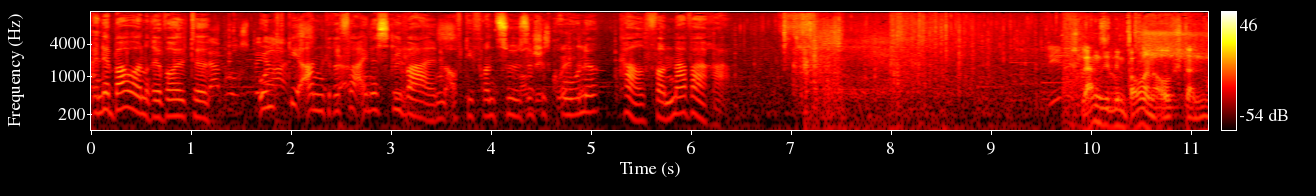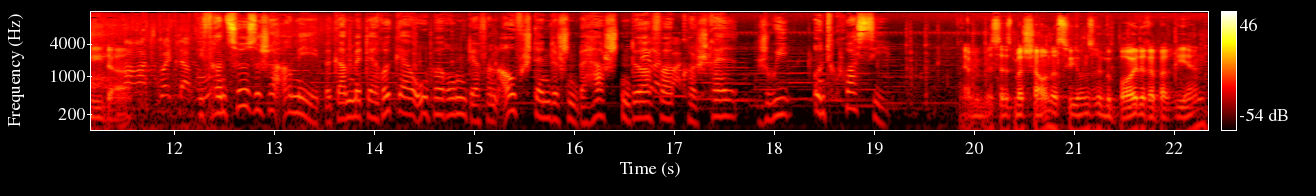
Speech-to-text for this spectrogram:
eine Bauernrevolte und die Angriffe eines Rivalen auf die französische Krone, Karl von Navarra. Schlagen Sie den Bauernaufstand nieder. Die französische Armee begann mit der Rückeroberung der von Aufständischen beherrschten Dörfer Cocherel, Jouy und Croissy. Ja, wir müssen erstmal schauen, dass wir unsere Gebäude reparieren.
